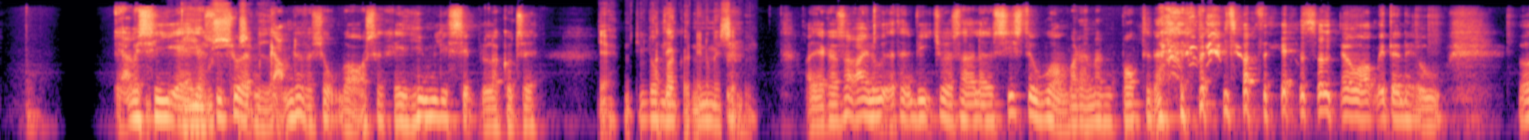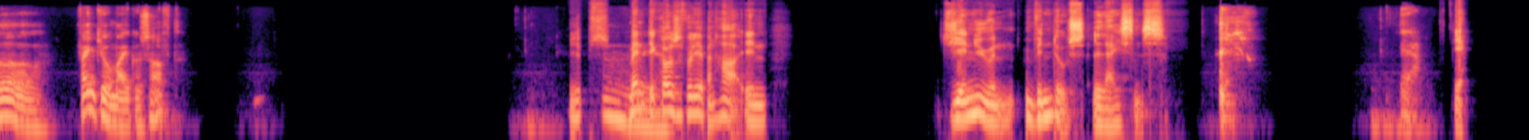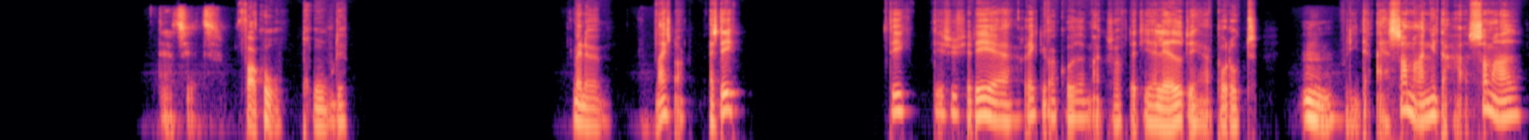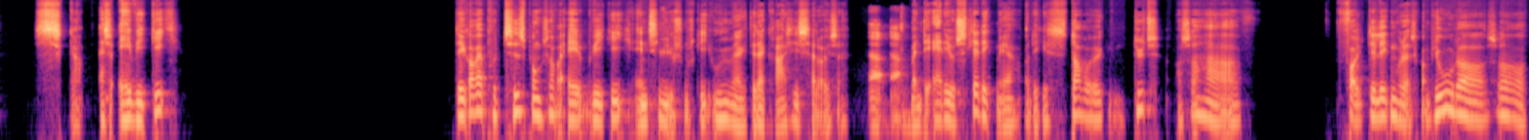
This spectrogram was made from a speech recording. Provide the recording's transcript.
Jeg vil sige, at jeg synes jo, at den gamle version var også rimelig simpel at gå til. Ja, de vil åbenbart gøre den endnu mere simpel. Og jeg kan så regne ud, at den video, jeg så havde lavet sidste uge om, hvordan man brugte det det jeg så lave om i den her uge. Oh, thank you, Microsoft. Jeps. Mm, Men det ja. kræver selvfølgelig, at man har en genuine Windows license. Ja. That's it. for at kunne bruge det. Men øh, nice nok. Altså det, det, det synes jeg, det er rigtig godt gået af Microsoft, at de har lavet det her produkt. Mm. Fordi der er så mange, der har så meget skam. Altså AVG. Det kan godt være, at på et tidspunkt, så var AVG antivirus måske udmærket det der gratis halløjsa. Ja, ja. Men det er det jo slet ikke mere, og det kan stoppe jo ikke en dyt, og så har folk det liggende på deres computer, og så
